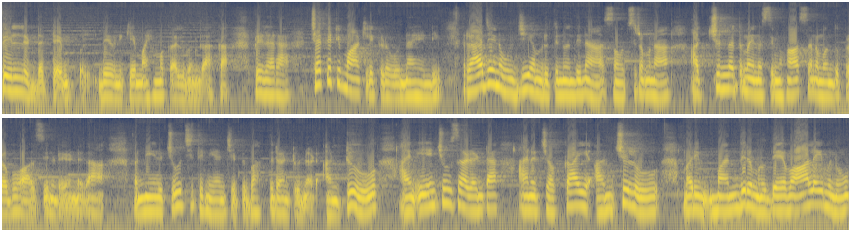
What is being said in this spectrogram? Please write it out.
filled the temple. దేవునికి మహిమ కలుగును గాక. పిల్లరా చక్కటి మాటలు ఇక్కడ ఉన్నాయండి. రాజైన ఉజ్జయ మృతి నొందిన సంవత్సరమున అత్యున్నతమైన సింహాసనం ముందు ప్రభు ఆసీనుడై ఉండగా నేను చూచి తిని అని చెప్పి భక్తుడు అంటున్నాడు. అంటూ ఆయన ఏం చూశాడంట? ఆయన చొక్కాయి అంచులు మరి మందిరమును దేవాలయమును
